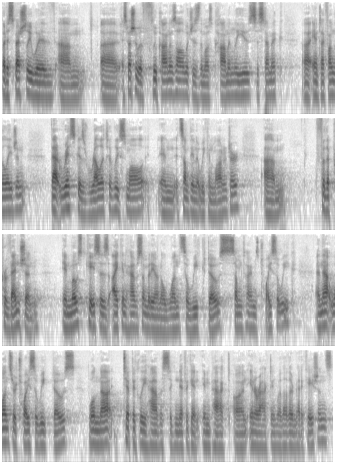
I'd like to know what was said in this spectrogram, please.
but especially with um, uh, especially with fluconazole, which is the most commonly used systemic uh, antifungal agent that risk is relatively small, and it's something that we can monitor. Um, for the prevention, in most cases, I can have somebody on a once a week dose, sometimes twice a week, and that once or twice a week dose will not typically have a significant impact on interacting with other medications,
